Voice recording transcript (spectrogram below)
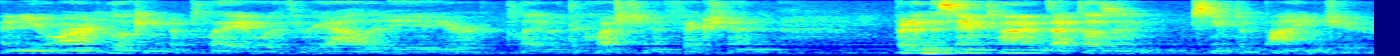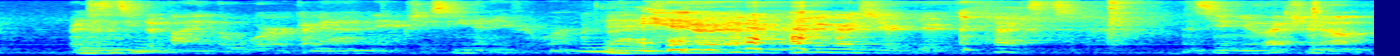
And you aren't looking to play with reality or play with the question of fiction. But at the same time, that doesn't seem to bind you. Or it doesn't seem to bind the work. I mean, I haven't actually seen any of your work. Right. you know, having, having read your, your texts and seen your lecture now,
